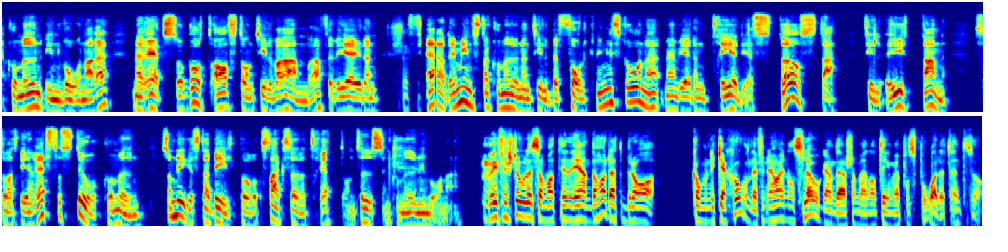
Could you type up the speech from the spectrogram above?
kommuninvånare med rätt så gott avstånd till varandra för vi är ju den fjärde minsta kommunen till befolkning i Skåne men vi är den tredje största till ytan. Så att vi är en rätt så stor kommun som ligger stabilt på strax över 13 000 kommuninvånare. Vi förstod det som att ni ändå har rätt bra kommunikationer för ni har ju någon slogan där som är någonting med På spåret, är det inte så?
